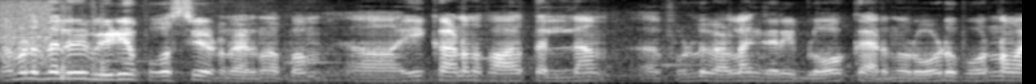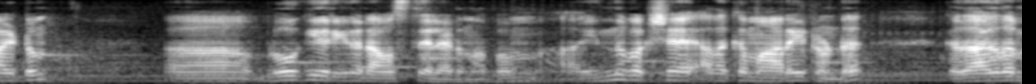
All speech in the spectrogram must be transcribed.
നമ്മൾ ഇന്നലെ ഒരു വീഡിയോ പോസ്റ്റ് ചെയ്തിട്ടുണ്ടായിരുന്നു. അപ്പം ഈ കാണുന്ന ഭാഗത്തെല്ലാം ഫുള്ള് വെള്ളം കയറി ബ്ലോക്ക് ആയിരുന്നു റോഡ് പൂർണമായിട്ടും ബ്ലോക്ക് ചെയ്തിരിക്കുന്ന ഒരു അവസ്ഥയിലായിരുന്നു. അപ്പം ഇന്ന് പക്ഷേ അതൊക്കെ മാറിയിട്ടുണ്ട്. ഗതാഗതം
